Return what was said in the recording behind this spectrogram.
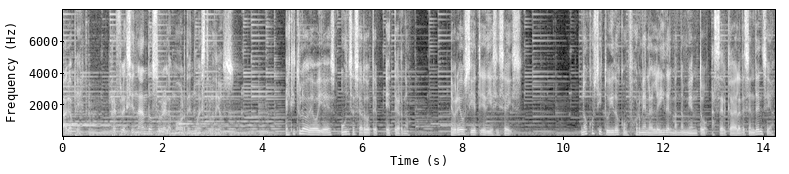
Agape, reflexionando sobre el amor de nuestro Dios. El título de hoy es Un sacerdote eterno. Hebreos 7:16. No constituido conforme a la ley del mandamiento acerca de la descendencia,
